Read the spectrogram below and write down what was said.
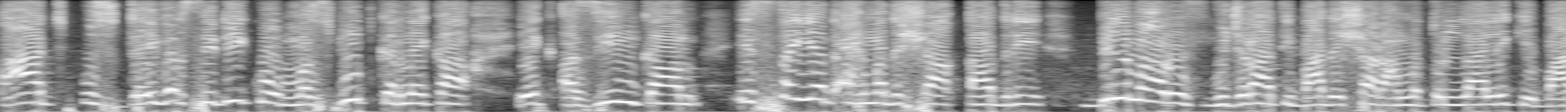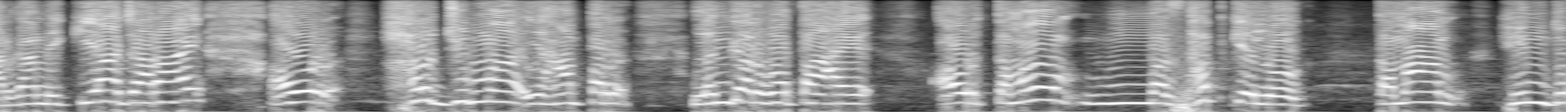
آج اس ڈائیورسٹی کو مضبوط کرنے کا ایک عظیم کام اس سید احمد شاہ قادری بالمعروف گجراتی بادشاہ رحمت اللہ علیہ کی بارگاہ میں کیا جا رہا ہے۔ اور ہر جمعہ یہاں پر لنگر ہوتا ہے اور تمام مذہب کے لوگ تمام ہندو،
